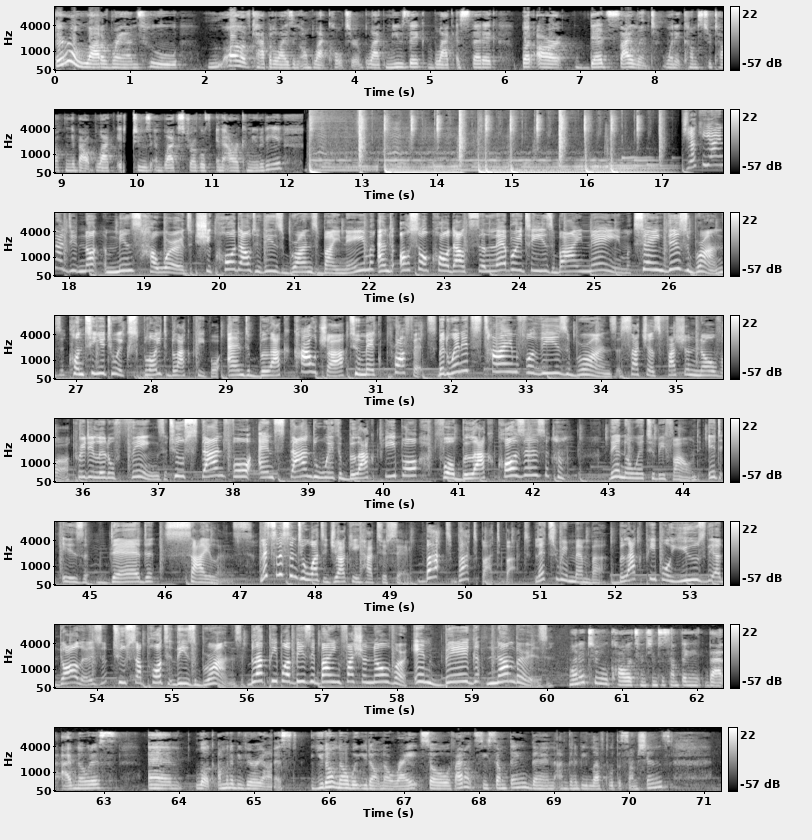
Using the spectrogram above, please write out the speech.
There are a lot of brands who love capitalizing on black culture, black music, black aesthetic, but are dead silent when it comes to talking about black issues and black struggles in our community. Jackie Aina did not mince her words. She called out these brands by name and also called out celebrities by name, saying these brands continue to exploit black people and black culture to make profits. But when it's time for these brands, such as Fashion Nova, Pretty Little Things, to stand for and stand with black people for black causes, huh, they're nowhere to be found. It is dead silence. Let's listen to what Jackie had to say. But, but, but, but, let's remember black people use their dollars to support these brands. Black people are busy buying Fashion Nova in big numbers. I wanted to call attention to something that I've noticed. And look, I'm going to be very honest. You don't know what you don't know, right? So if I don't see something, then I'm going to be left with assumptions.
